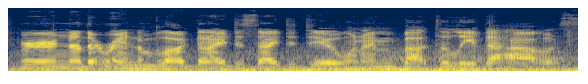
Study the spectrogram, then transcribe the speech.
for another random vlog that I decide to do when I'm about to leave the house.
